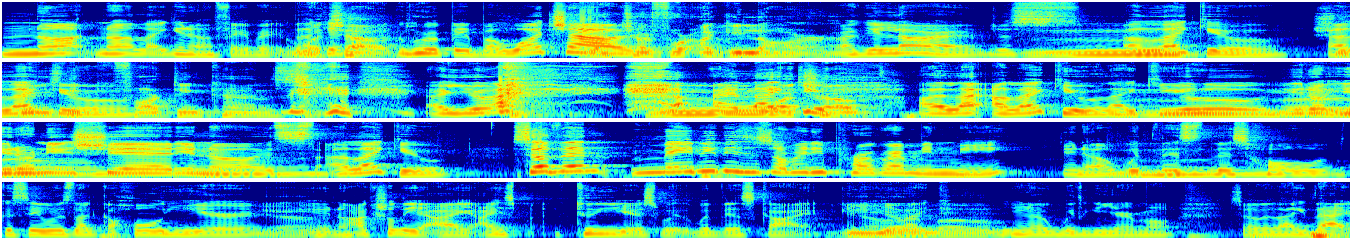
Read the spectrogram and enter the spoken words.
not not like you know a favorite, like Watch out. groupie, but watch out, Watch out for Aguilar. Aguilar. Just I like you, She I like you. The farting cans. Are you? I Mm, like watch you. out. I like I like you. Like you you don't you don't need shit, you know. It's I like you. So then maybe this is already programmed in me, you know, with this this whole because it was like a whole year. Mm. Yeah. You know, actually I I spent two years with with this guy. You know, like you know, with Guillermo. So like that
